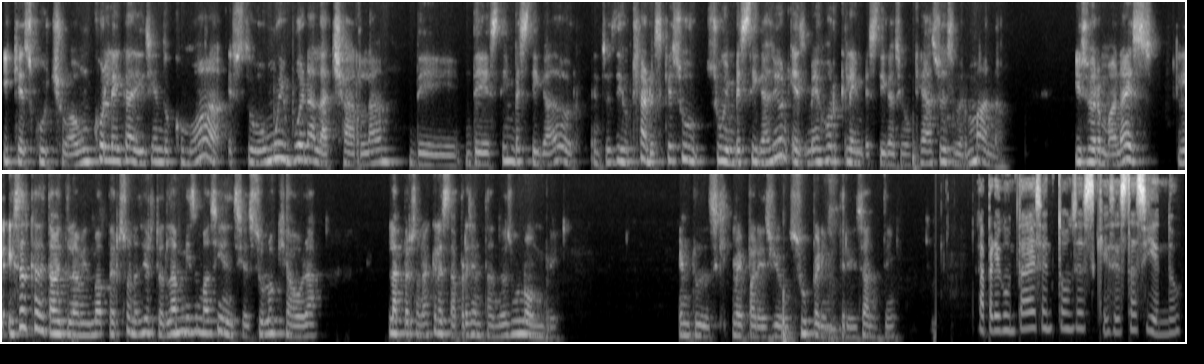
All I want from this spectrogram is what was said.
y que escuchó a un colega diciendo como, ah, estuvo muy buena la charla de, de este investigador. Entonces dijo, claro, es que su, su, investigación es mejor que la investigación que hace su hermana. Y su hermana es, es exactamente la misma persona, ¿cierto? Es la misma ciencia, solo que ahora la persona que le está presentando es un hombre. Entonces me pareció súper interesante. La pregunta es entonces, ¿qué se está haciendo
